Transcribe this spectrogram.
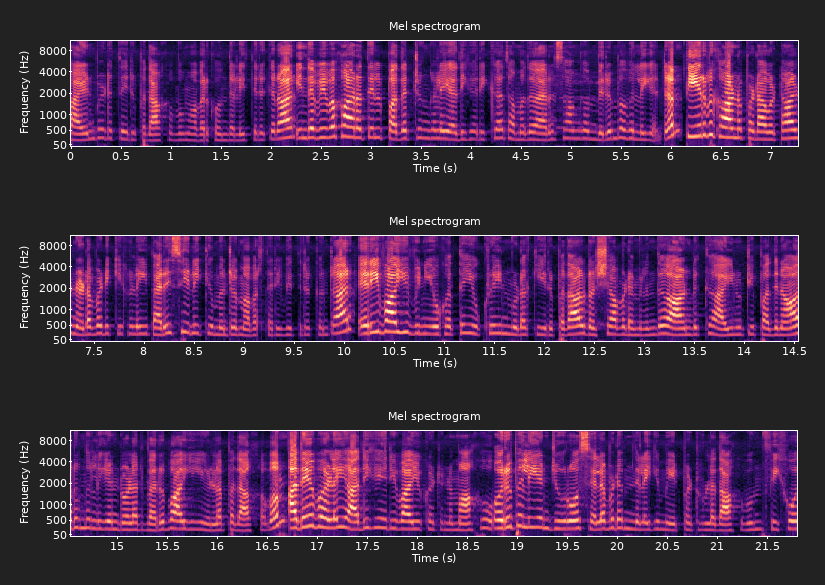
பயன்படுத்த இருப்பதாகவும் அவர் கொந்தளித்திருக்கிறார். இந்த விவகாரத்தில் பதற்றங்களை அதிகரிக்க தமது அரசாங்கம் விரும்பவில்லை என்றும் தீர்வு காணப்படாவிட்டால் நடவடிக்கைகளை பரிசீலிக்கும் என்றும் அவர் தெரிவித்திருக்கின்றார். எரிவாயு விநியோகத்தை உக்ரைன் முடக்கியிருப்பதால் ரஷ்யாவிடமிருந்து ஆண்டுக்கு ஐநூற்றி பதினாறு மில்லியன் டாலர் வருவாயை இழப்பதாகவும் அதேவேளை அதிக எரிவாயு கட்டணமாக ஒரு பில்லியன் ஜூரோ செலவிடும் நிலையும் ஏற்பட்டுள்ளதாகவும் ஃபிகோ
